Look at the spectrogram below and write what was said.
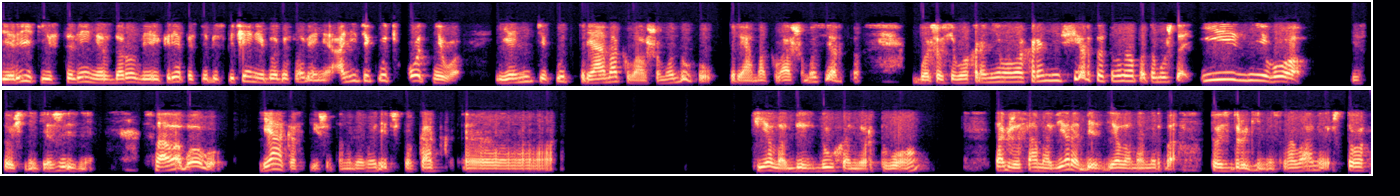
и реки исцеления, здоровья и крепости, обеспечения и благословения, они текут от него. И они текут прямо к вашему духу, прямо к вашему сердцу. Больше всего хранимого храни сердце твое, потому что из него источники жизни. Слава Богу! Яков пишет, он говорит, что как э, тело без духа мертво, так же само вера без дела она мертва. То есть, другими словами, что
